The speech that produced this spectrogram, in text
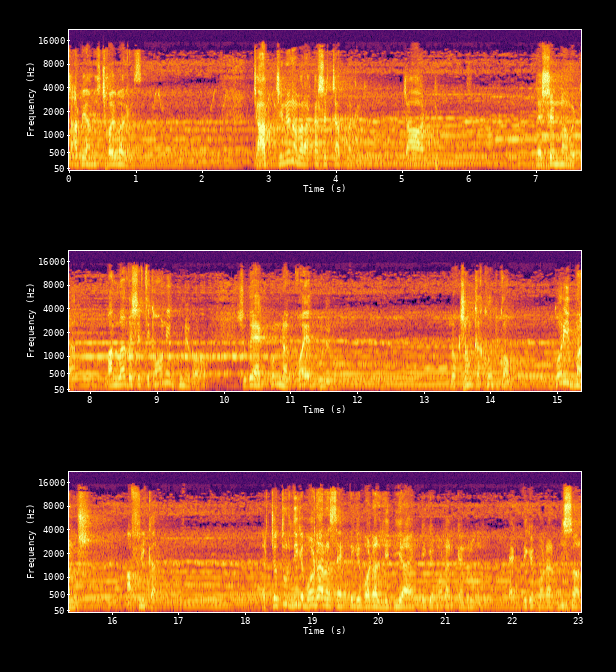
চাঁদে আমি ছয় বার গেছি। চাঁদ চিনেন আবার আকাশের চাঁদ না কিন্তু। চাঁদ। দেশের নাম এটা বাংলাদেশের থেকে অনেক গুণে বড়। শুধু এক গুণ না, কয়েক গুণে বড় লোক সংখ্যা খুব কম। গরিব মানুষ আফ্রিকার আর চতুর্দিকে বর্ডার আছে, একদিকে বর্ডার লিবিয়া, একদিকে বর্ডার ক্যামেরুন, একদিকে বর্ডার মিশর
